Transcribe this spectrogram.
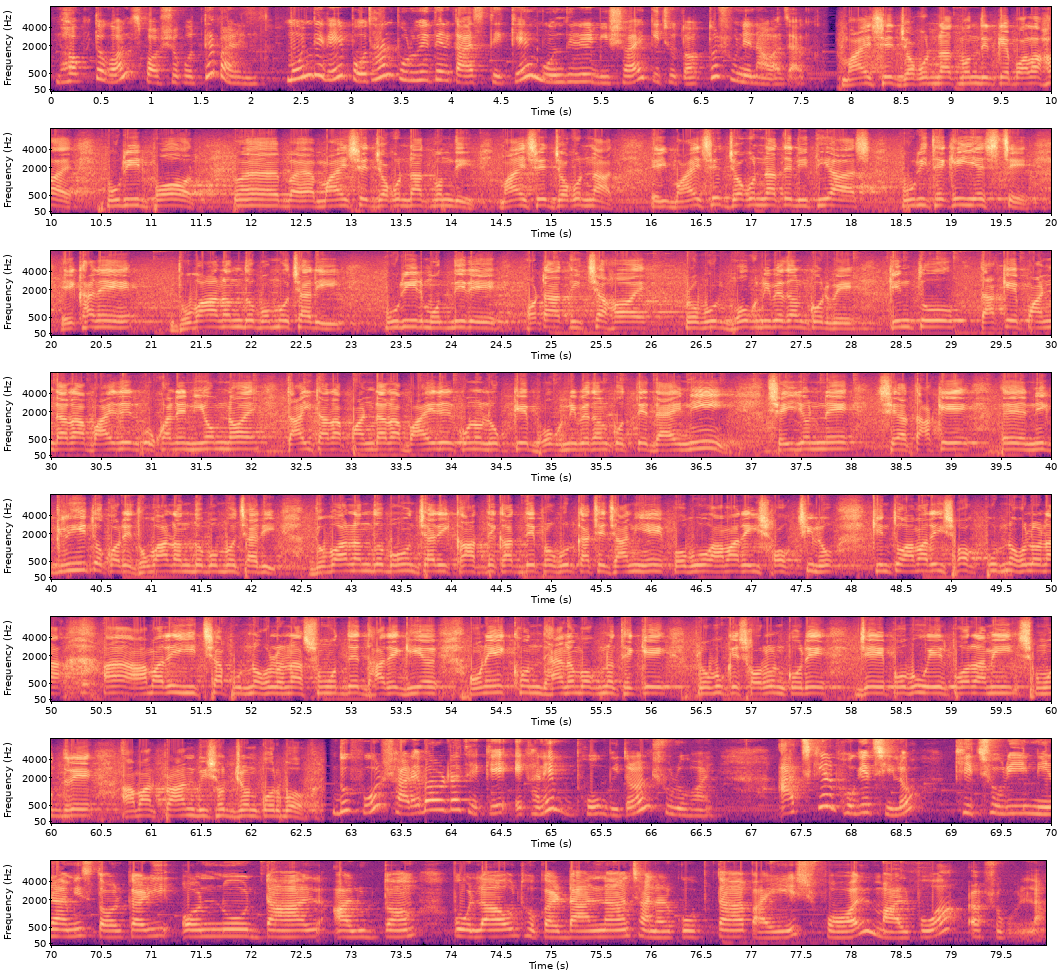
ভক্তগণ স্পর্শ করতে পারেন। মন্দিরের প্রধান পুরোহিতের কাছ থেকে মন্দিরের বিষয়ে কিছু তথ্য শুনে নেওয়া যাক। মাহেশের জগন্নাথ মন্দিরকে বলা হয় পুরীর পর আহ, মাহেশের জগন্নাথ মন্দির মাহেশের জগন্নাথ। এই মাহেশের জগন্নাথের ইতিহাস পুরী থেকেই এসছে। এখানে ধুবানন্দ ব্রহ্মচারী পুরীর মন্দিরে হঠাৎ ইচ্ছা হয় প্রভুর ভোগ নিবেদন করবে। কিন্তু তাকে পাণ্ডারা বাইরের, ওখানে নিয়ম নয়, তাই তারা পাণ্ডারা বাইরের কোনো লোককে ভোগ নিবেদন করতে দেয়নি। সেই জন্যে সে তাকে নিগৃহীত করে ধুবানন্দ ব্রহ্মচারী। ধুবানন্দ ব্রহ্মচারী কাঁদতে কাঁদতে প্রভুর কাছে জানিয়ে, প্রভু, আমার এই শখ ছিল, কিন্তু আমার এই শখ পূর্ণ হলো না। আমার এই ইচ্ছা পূর্ণ হলো না। সমুদ্রের ধারে গিয়ে অনেকক্ষণ ধ্যানমগ্ন থেকে প্রভুকে স্মরণ করে যে, প্রভু, এরপর আমি সমুদ্রে আমার প্রাণ বিসর্জন করব। দুপুর সাড়ে বারোটা থেকে এখানে ভোগ বিতরণ শুরু হয় আজকের ভোগে ছিল খিচুড়ি, নিরামিষ তরকারি, অন্ন, ডাল, আলুর দম, পোলাও, ধোকার ডালনা, ছানার কোপ্তা, পায়েস, ফল, মালপোয়া, রসগোল্লা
